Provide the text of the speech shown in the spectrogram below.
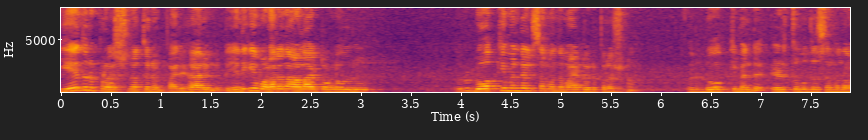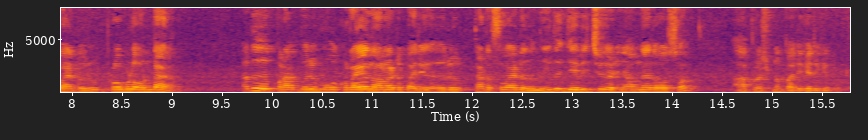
ഏതൊരു പ്രശ്നത്തിനും പരിഹാരം കിട്ടും. എനിക്ക് വളരെ നാളായിട്ടുള്ള ഒരു ഒരു ഡോക്യുമെന്റൽ സംബന്ധമായിട്ടൊരു പ്രശ്നം ഒരു ഡോക്യുമെന്റ് എഴുത്തുപുത് സംബന്ധമായിട്ടൊരു പ്രോബ്ലം ഉണ്ടായിരുന്നു. അത് ഒരു കുറേ നാളായിട്ട് പരി ഒരു തടസ്സമായിട്ട് നിന്ന്. ഇത് ജപിച്ചു കഴിഞ്ഞാൽ അന്നേ ദിവസം ആ പ്രശ്നം പരിഹരിക്കപ്പെട്ടു.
